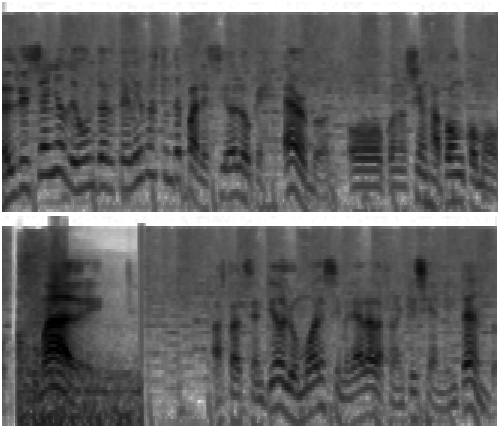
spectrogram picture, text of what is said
El diseño de Undertale es bastante parecido a lo que es Airborne, o conocido en Japón como tu madre. Hasta el sentido del humor es similar a la franquicia de Nintendo.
